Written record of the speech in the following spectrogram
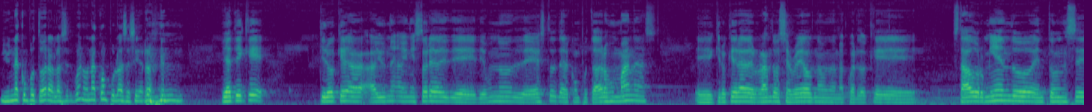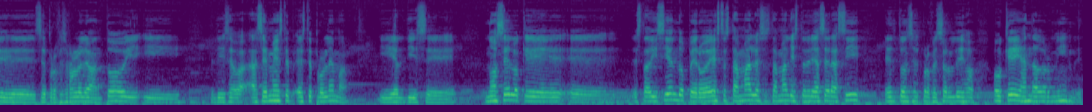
Y una computadora lo hace, bueno, una compu lo hace así de rápido. Fíjate que creo que hay una, hay una historia de, de- uno de estos, de las computadoras humanas, eh, creo que era de Orlando Cerrell, no, no me acuerdo, que estaba durmiendo, entonces el profesor lo levantó y, y le dice, "Va, haceme este, este problema. Y él dice, no sé lo que eh, está diciendo, pero esto está mal, esto está mal y esto debería ser así. Entonces el profesor le dijo, ok, anda a dormir,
